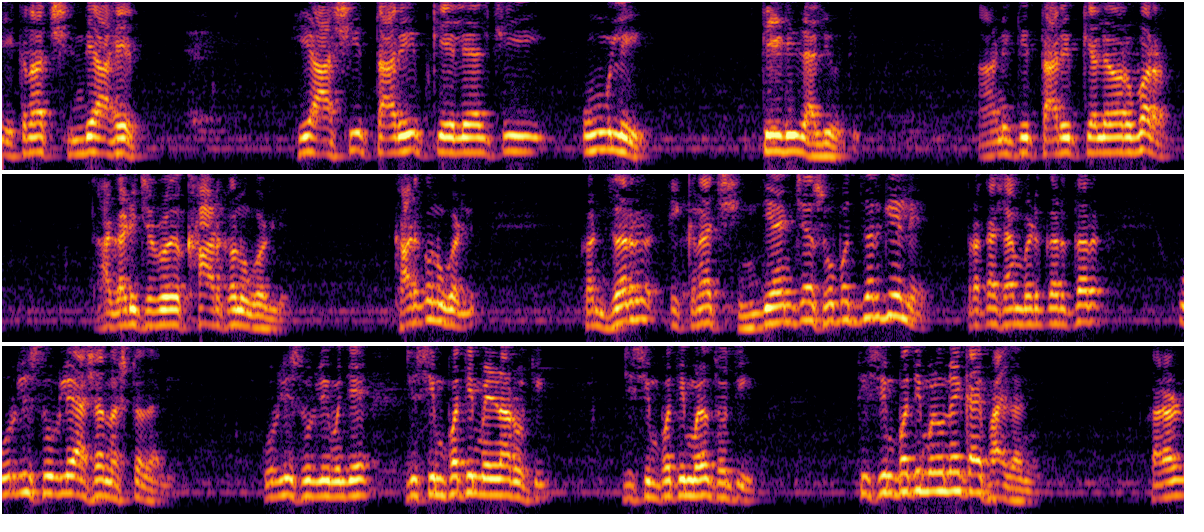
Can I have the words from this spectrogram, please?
एकनाथ शिंदे आहेत. ही अशी तारीफ केल्याची उंगली तेडी झाली होती. आणि ती तारीफ केल्याबरोबर आघाडीचे डोळे खाडकन उघडले. खाडकन उघडले. कारण जर एकनाथ शिंदे यांच्यासोबत जर गेले प्रकाश आंबेडकर तर उरली सुरली आशा नष्ट झाली. उरली सुरली म्हणजे जी सिंपती मिळणार होती जी सिंपती मिळत होती ती सिंपती मिळूनही काही फायदा नाही. कारण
